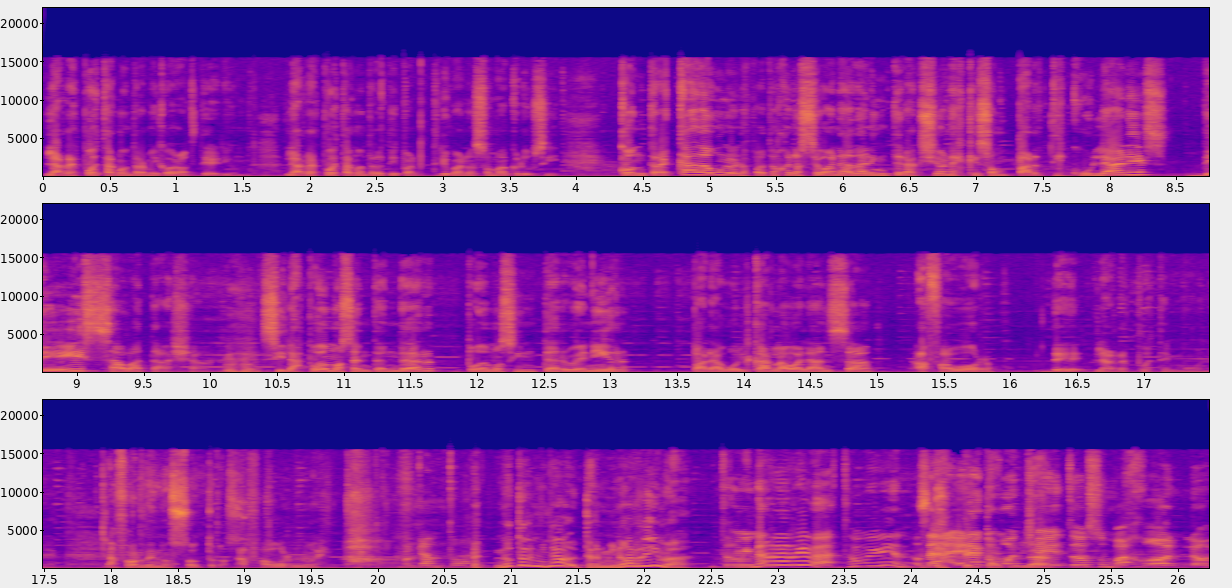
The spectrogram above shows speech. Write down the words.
la respuesta contra Mycobacterium, la respuesta contra Trypanosoma cruzi. Contra cada uno de los patógenos se van a dar interacciones que son particulares de esa batalla. Si las podemos entender, podemos intervenir para volcar la balanza a favor de la respuesta inmune, A favor de nosotros. a favor nuestro. Me encantó. No terminó, terminó arriba. Terminó re arriba, está muy bien. O sea, era como, che, todo es un bajón, los,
